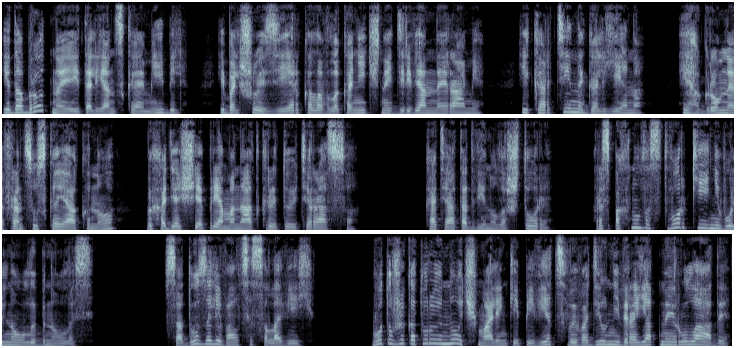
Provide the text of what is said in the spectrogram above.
И добротная итальянская мебель, и большое зеркало в лаконичной деревянной раме, и картины Гальена, и огромное французское окно, выходящее прямо на открытую террасу. Катя отодвинула шторы, распахнула створки и невольно улыбнулась. В саду заливался соловей. Вот уже которую ночь маленький певец выводил невероятные рулады,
